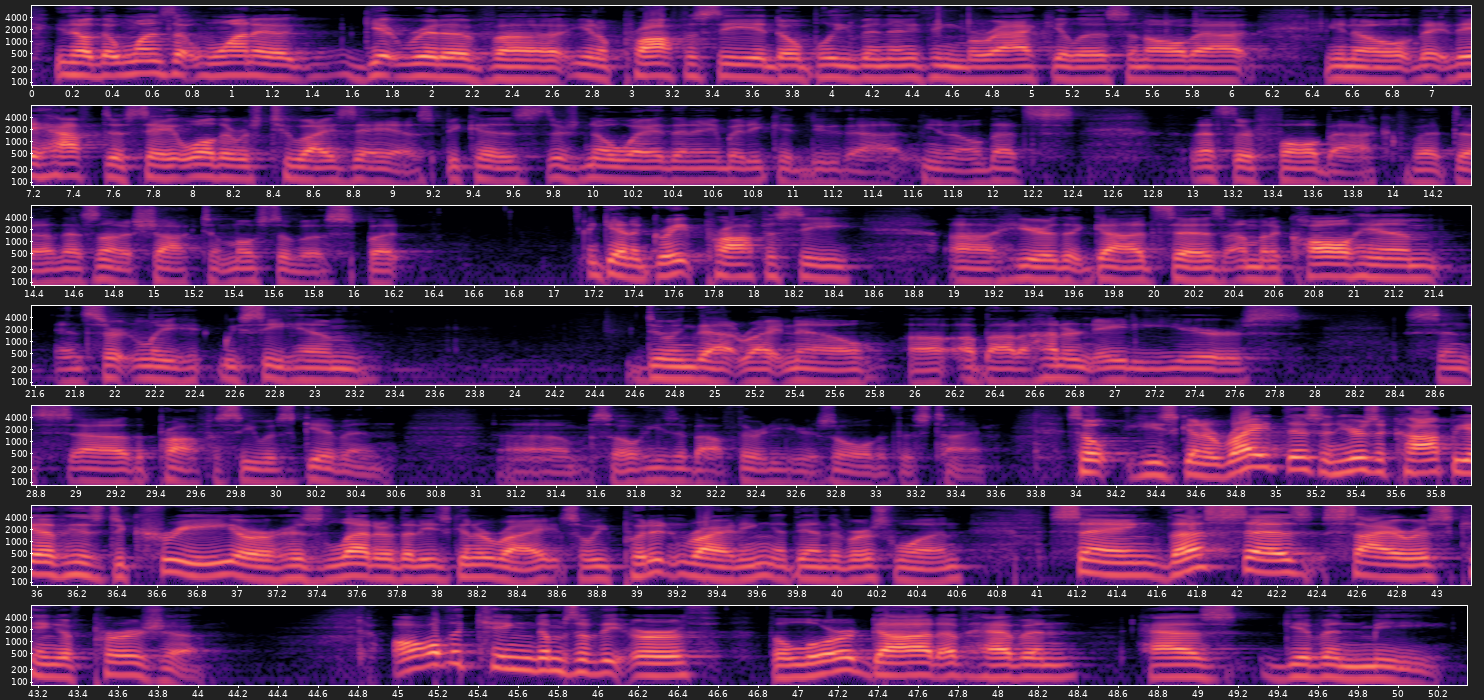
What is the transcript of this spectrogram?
you know, the ones that want to get rid of, uh, you know, prophecy and don't believe in anything miraculous and all that, you know, they, they have to say, well, there was two Isaiahs because there's no way that anybody could do that. You know, that's, that's their fallback, but uh, that's not a shock to most of us. But again, a great prophecy uh, here that God says, I'm going to call him, and certainly we see him doing that right now, uh, about 180 years since uh, the prophecy was given. Um, so he's about 30 years old at this time. So he's going to write this, and here's a copy of his decree or his letter that he's going to write. So he put it in writing at the end of verse 1, saying, Thus says Cyrus, king of Persia All the kingdoms of the earth the Lord God of heaven has given me,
